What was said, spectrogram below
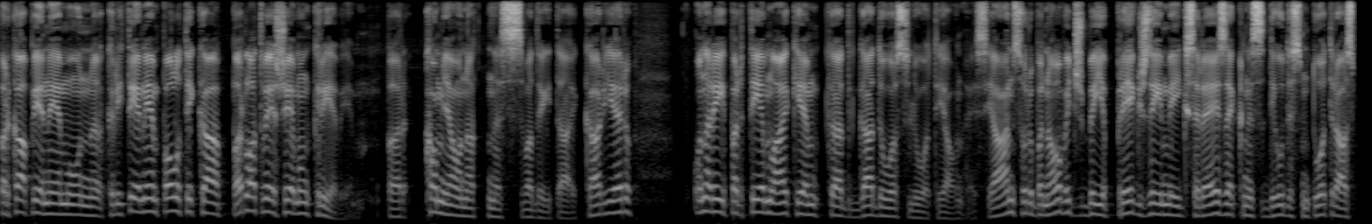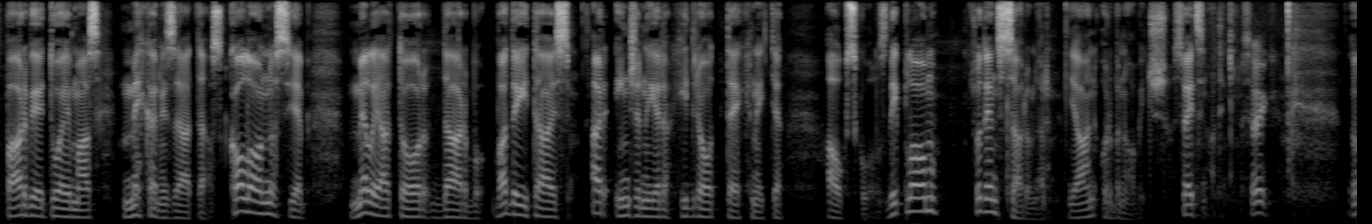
Par kāpieniem un kritieniem politikā, par latviešiem un krieviem, par komjaunatnes vadītāju karjeru un arī par tiem laikiem, kad gados ļoti jaunais Jānis Urbanovičs bija priekšzīmīgs Reizeknes 22. pārvietojamās mehanizētās kolonnas, jeb meliatoru darbu vadītājs ar inženiera hidrotehniķa augstskolas diplomu. Šodienas saruna ar Jānu Urbanoviču. Sveicināti! Sveiki! Nu,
